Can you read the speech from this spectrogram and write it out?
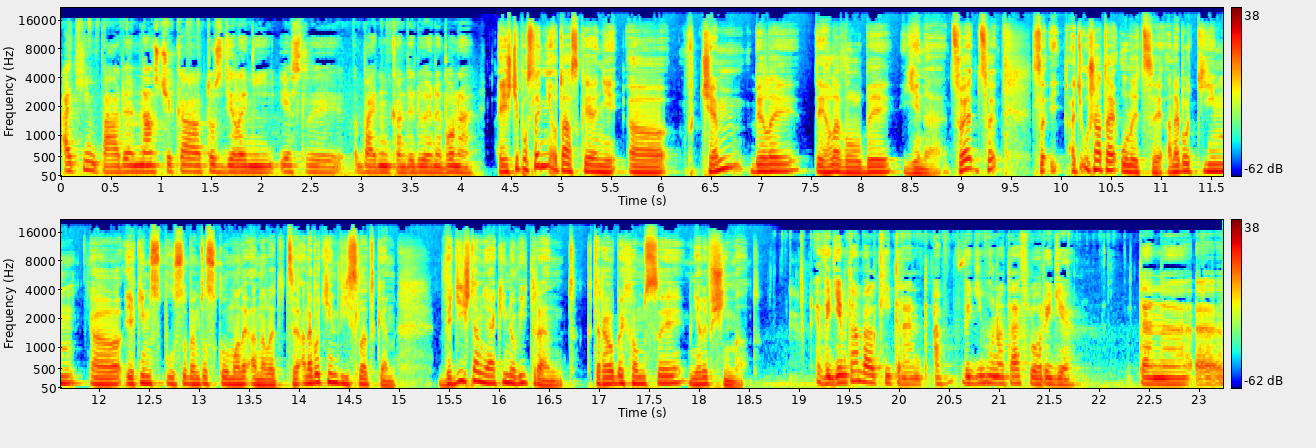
A tím pádem nás čeká to sdělení, jestli Biden kandiduje nebo ne. A ještě poslední otázka, Jani. Uh, v čem byly tyhle volby jiné? Co je, co je, ať už na té ulici, anebo tím, uh, jakým způsobem to zkoumali analytici, anebo tím výsledkem. Vidíš tam nějaký nový trend, kterého bychom si měli všímat? Vidím tam velký trend a vidím ho na té Floridě. Ten, uh,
